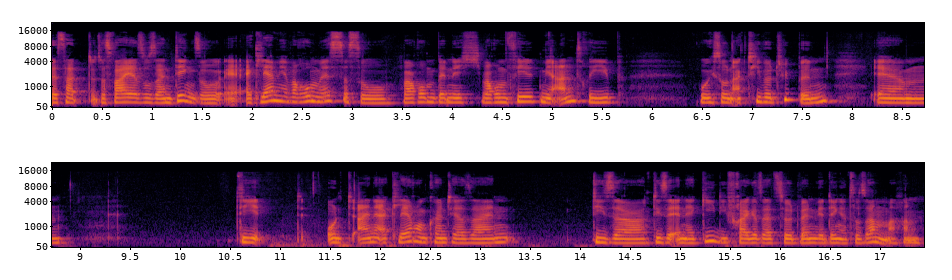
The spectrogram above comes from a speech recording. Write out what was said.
das hat, das war ja so sein Ding. So, erklär mir, warum ist das so? Warum bin ich, warum fehlt mir Antrieb, wo ich so ein aktiver Typ bin? Ähm, die, und eine Erklärung könnte ja sein, dieser, diese Energie, die freigesetzt wird, wenn wir Dinge zusammen machen.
